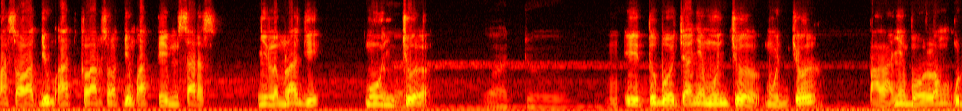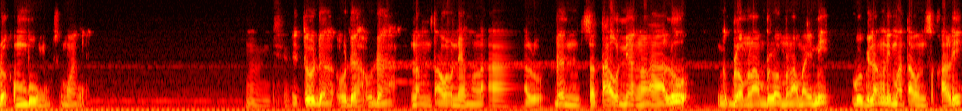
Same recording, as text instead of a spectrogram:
Pas sholat Jumat kelar sholat Jumat tim SARS nyilem lagi muncul. Waduh. itu bocahnya muncul. Muncul palanya bolong udah kembung semuanya Anjir. itu udah udah udah enam tahun yang lalu dan setahun yang lalu belum lama belum lama ini gue bilang lima tahun sekali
